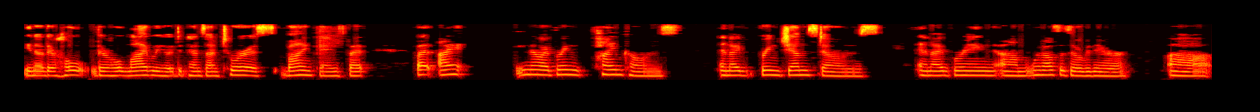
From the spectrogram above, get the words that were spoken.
you know, their whole, their whole livelihood depends on tourists buying things. But, but I, you know, I bring pine cones and I bring gemstones and I bring um, what else is over there? Uh,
